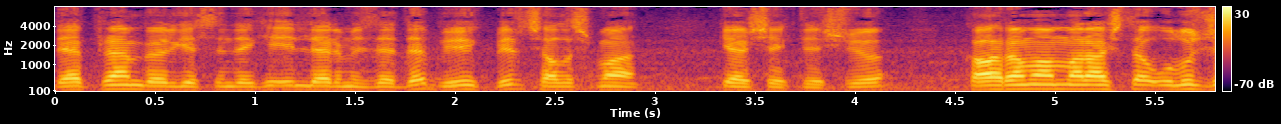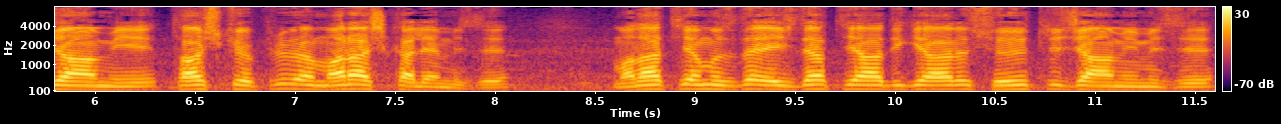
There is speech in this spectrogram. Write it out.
deprem bölgesindeki illerimizde de büyük bir çalışma gerçekleşiyor. Kahramanmaraş'ta Ulu Camii, Taşköprü ve Maraş Kalemizi, Malatya'mızda Ecdat Yadigarı Söğütlü Camimizi,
